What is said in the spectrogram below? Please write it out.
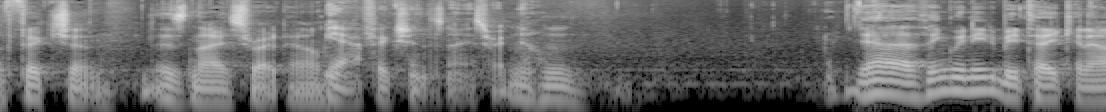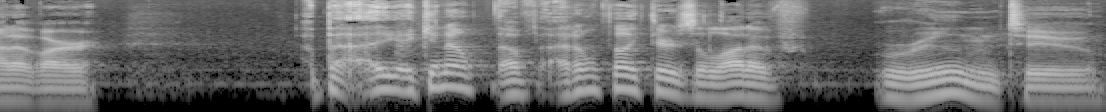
so fiction is nice right now. Yeah, fiction's nice right now. Mm-hmm. Yeah, I think we need to be taken out of our. But I, you know, I don't feel like there's a lot of room to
